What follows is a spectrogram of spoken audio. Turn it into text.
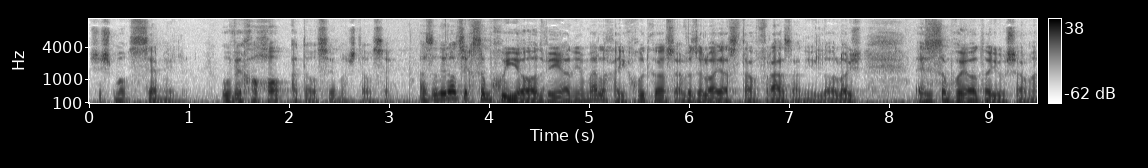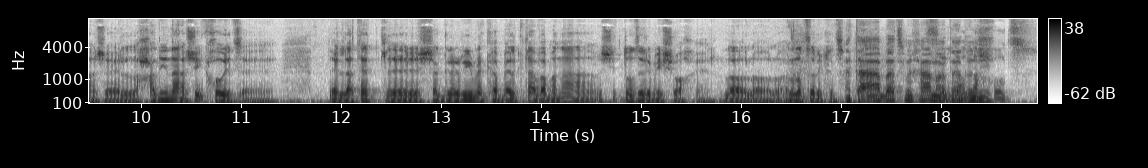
ששמו סמל. ובכוחו אתה עושה מה שאתה עושה. אז אני לא צריך סמכויות, ואני אומר לך, ייקחו את כל הסמכויות, וזה לא היה סתם פרזה, אני לא, לא... איזה סמכויות היו שם של חנינה, שיקחו את זה. לתת לשגרירים לקבל כתב אמנה, שייתנו את זה למישהו אחר. לא, לא, לא, לא צריך את זה. אתה בעצמך אמרת, אדוני. זה לא נחוץ.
